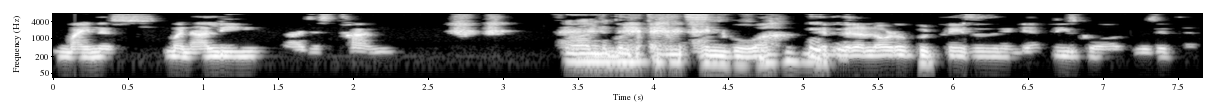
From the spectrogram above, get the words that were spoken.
Minus Manali Rajasthan For all the good things. and Goa. there, there are a lot of good places in India. Please go out, visit them.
